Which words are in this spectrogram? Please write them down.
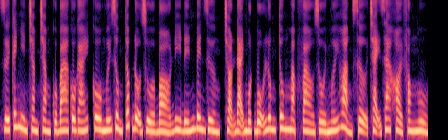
dưới cái nhìn chằm chằm của ba cô gái cô mới dùng tốc độ rùa bỏ đi đến bên giường, chọn đại một bộ lung tung mặc vào rồi mới hoảng sợ chạy ra khỏi phòng ngủ.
